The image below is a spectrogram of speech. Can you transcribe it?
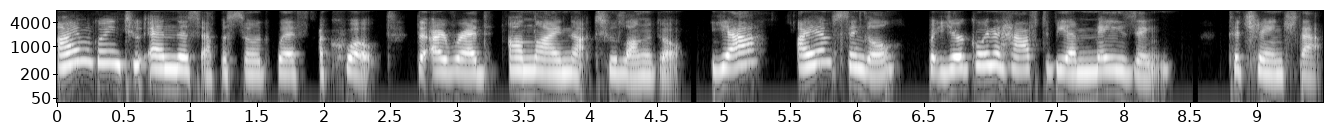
I'm going to end this episode with a quote that I read online not too long ago. Yeah, I am single, but you're going to have to be amazing to change that.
